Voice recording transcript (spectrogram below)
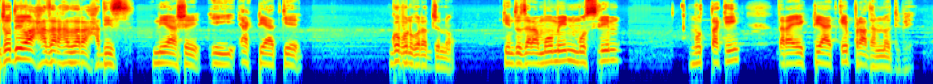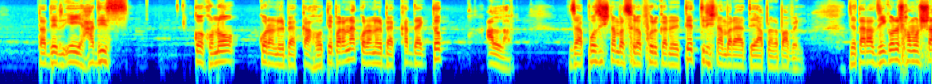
যদিও হাজার হাজার হাদিস নিয়ে আসে এই একটি আয়াতকে গোপন করার জন্য। কিন্তু যারা মমিন, মুসলিম, মুত্তাকি, তারা একটি আয়াতকে প্রাধান্য দিবে। তাদের এই হাদিস কখনো কোরআনের ব্যাখ্যা হতে পারে না। কোরআনের ব্যাখ্যার দায়িত্ব আল্লাহর। যা পঁচিশ নম্বর সুরা ফুরকানের তেত্রিশ নম্বর আয়াতে আপনারা পাবেন। যে তারা যে কোনো সমস্যা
